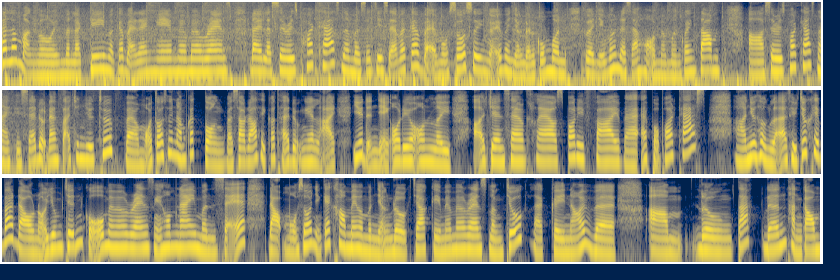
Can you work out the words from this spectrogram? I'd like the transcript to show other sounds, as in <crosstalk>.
Hello mọi người, mình là Kim và các bạn đang nghe Mel Mel Rants. Đây là series podcast nên mình sẽ chia sẻ với các bạn một số suy nghĩ và nhận định của mình về những vấn đề xã hội mà mình quan tâm. Uh, series podcast này thì sẽ được đăng tải trên YouTube vào mỗi tối thứ năm cách tuần và sau đó thì có thể được nghe lại dưới định dạng audio only ở trên SoundCloud, Spotify và Apple Podcast. Uh, như thường lệ thì trước khi bắt đầu nội dung chính của Mel Mel Rants ngày hôm nay mình sẽ đọc một số những cái comment mà mình nhận được cho kỳ Mel Mel Rants lần trước là kỳ nói về um, đường tắt đến thành công.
